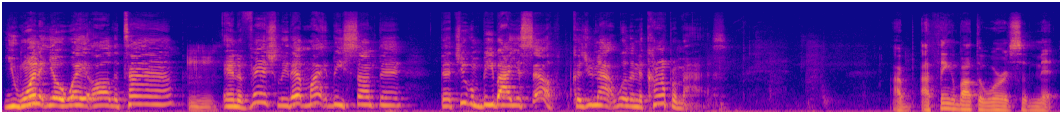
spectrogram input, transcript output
you want it your way all the time, mm-hmm. and eventually that might be something that you can be by yourself because you're not willing to compromise. I, I think about the word submit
